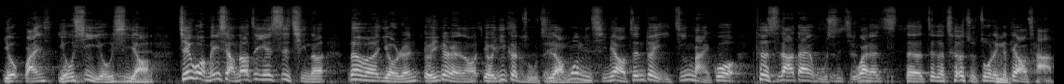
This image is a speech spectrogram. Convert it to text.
游玩游戏游戏啊。结果没想到这件事情呢，那么有人有一个人哦，有一个组织啊，莫名其妙针对已经买过特斯拉大概五十几万的的这个车主做了一个调查。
